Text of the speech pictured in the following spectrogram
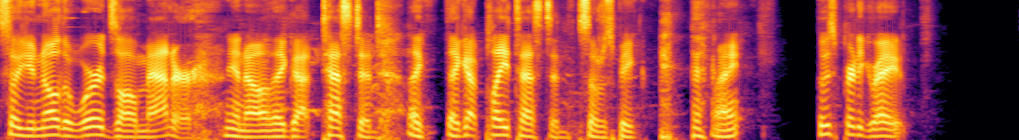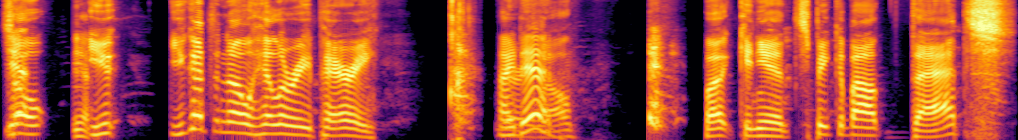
so you know the words all matter. You know, they got tested, like they got play tested, so to speak, right? It was pretty great. So Yeah. you you got to know Hillary Perry. I did. well. But can you speak about that?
